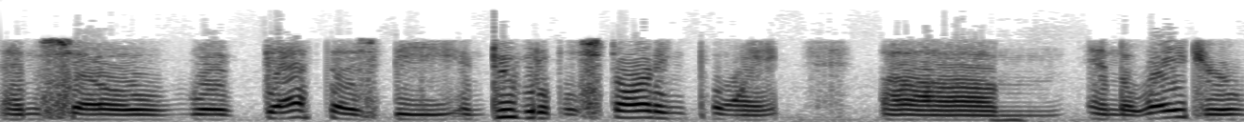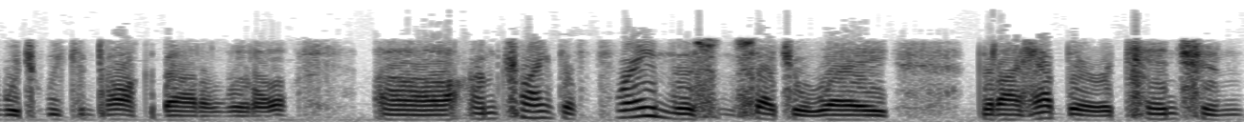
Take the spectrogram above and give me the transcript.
and so with death as the indubitable starting point, um, and the wager, which we can talk about a little, uh, I'm trying to frame this in such a way that I have their attention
